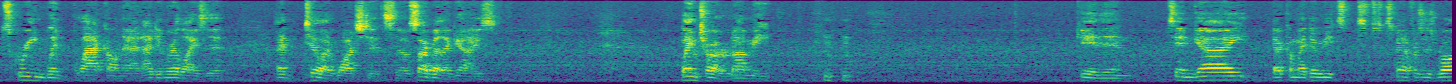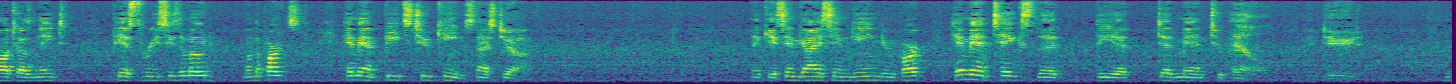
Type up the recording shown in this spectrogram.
screen went black on that. I didn't realize it until I watched it. So sorry about that, guys. Blame Charter, not me. okay, then same guy. Back on my W SmackDown vs. Raw 2008 PS3 season mode. Of the parts. Hitman beats two kings. Nice job. Okay, same guy, same game, different part. Hitman takes the the uh, dead man to hell. Indeed.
